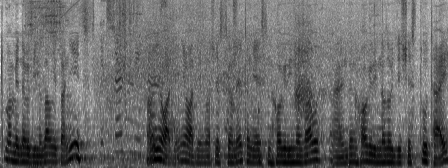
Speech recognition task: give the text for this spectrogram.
Tu mam jednego dinozaura co, nic? No nieładnie, nieładnie z naszej strony, to nie jest ten chory dinozaur. Ten chory dinozaur gdzieś jest tutaj.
